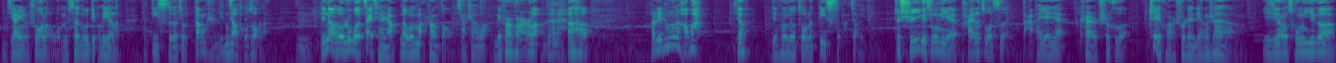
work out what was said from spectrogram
你既然已经说了，我们三足鼎立了，那第四个就当是林教头做的。嗯，林教头如果再谦让，那我们马上走下山了，没法玩了。对啊，和林冲说：“那好吧，行。”林冲就做了第四把交椅。这十一个兄弟排了座次，大排宴宴，开始吃喝。这会儿说这梁山啊，已经从一个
